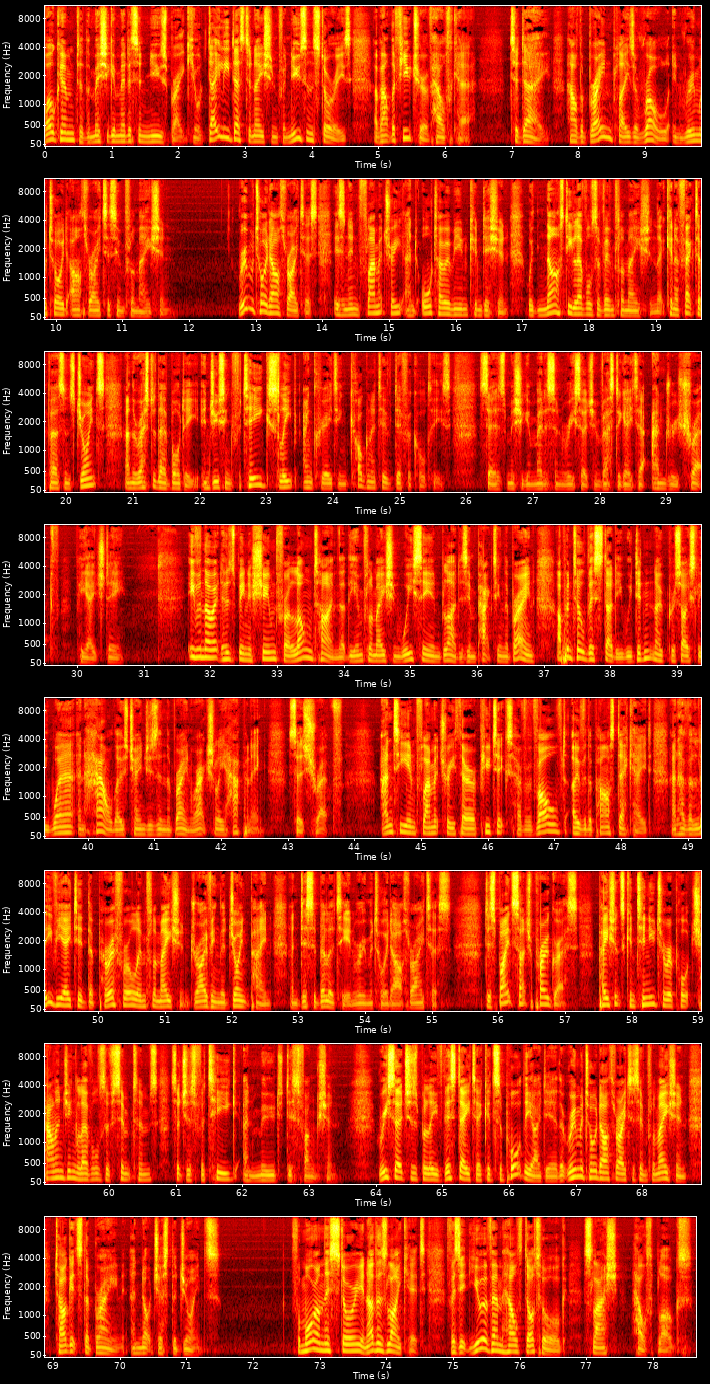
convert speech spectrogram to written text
Welcome to the Michigan Medicine Newsbreak, your daily destination for news and stories about the future of healthcare. Today, how the brain plays a role in rheumatoid arthritis inflammation. Rheumatoid arthritis is an inflammatory and autoimmune condition with nasty levels of inflammation that can affect a person's joints and the rest of their body, inducing fatigue, sleep, and creating cognitive difficulties, says Michigan medicine research investigator Andrew Schrepf PhD. Even though it has been assumed for a long time that the inflammation we see in blood is impacting the brain, up until this study we didn't know precisely where and how those changes in the brain were actually happening, says Schrepf. Anti inflammatory therapeutics have evolved over the past decade and have alleviated the peripheral inflammation driving the joint pain and disability in rheumatoid arthritis. Despite such progress, patients continue to report challenging levels of symptoms such as fatigue and mood dysfunction. Researchers believe this data could support the idea that rheumatoid arthritis inflammation targets the brain and not just the joints. For more on this story and others like it, visit uofmhealth.org slash healthblogs.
